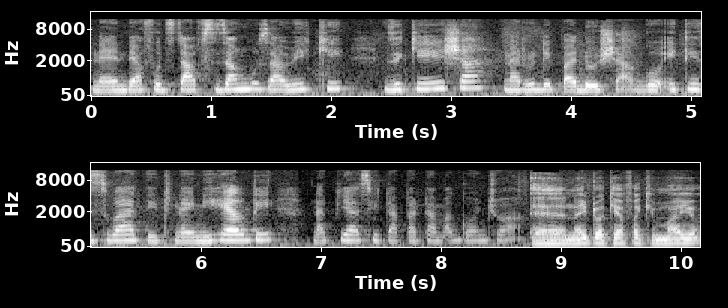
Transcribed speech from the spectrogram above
naendea foodstuffs zangu za wiki, zikiisha narudi bado ushago. It is worth it na ni healthy na pia sitapata magonjwa. Eh, naitwa Kefa Kimayo.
